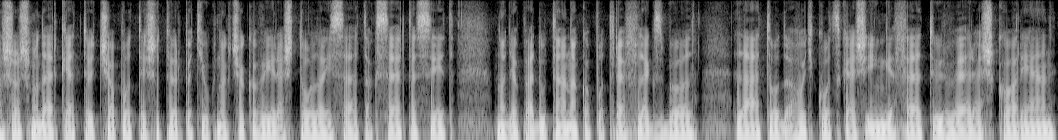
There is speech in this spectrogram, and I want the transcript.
A sasmadár kettőt csapott, és a törpetyúknak csak a véres tollai szálltak szerteszét, nagyapád utána kapott reflexből, látod, ahogy kockás inge feltűrve eres karján,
